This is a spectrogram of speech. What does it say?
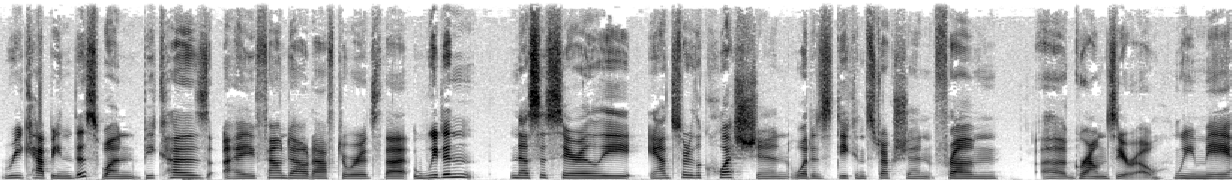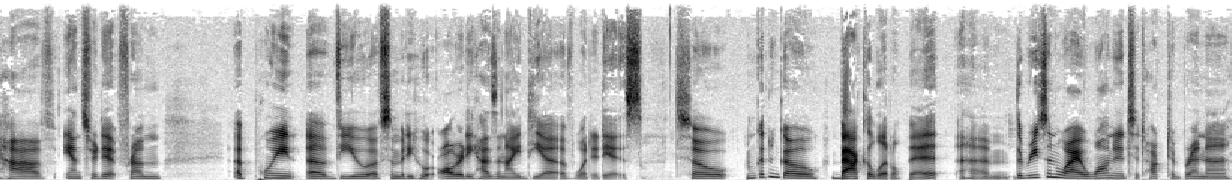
recapping this one because I found out afterwards that we didn't necessarily answer the question, What is deconstruction, from uh, ground zero. We may have answered it from a point of view of somebody who already has an idea of what it is. So I'm going to go back a little bit. Um, the reason why I wanted to talk to Brenna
